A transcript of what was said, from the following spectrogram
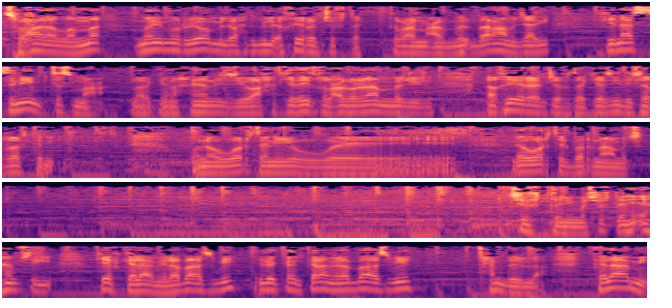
سبحان الله ما ما يمر يوم إلا واحد يقول لي أخيرا شفتك. طبعا مع البرامج هذه في ناس سنين بتسمع لكن أحيانا يجي واحد كذا يدخل على البرنامج يجي. أخيرا شفتك يا سيدي شرفتني ونورتني ونورت البرنامج. شفتني ما شفتني. أهم شيء كيف كلامي؟ لا بأس به. إذا كان كلامي لا بأس به الحمد لله. كلامي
